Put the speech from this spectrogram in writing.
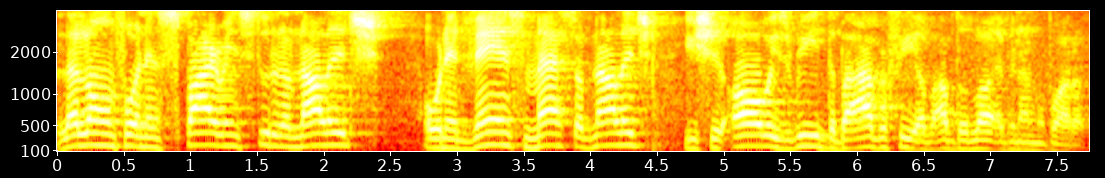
let alone for an inspiring student of knowledge, or an advanced master of knowledge, you should always read the biography of Abdullah ibn al-Mubarak.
